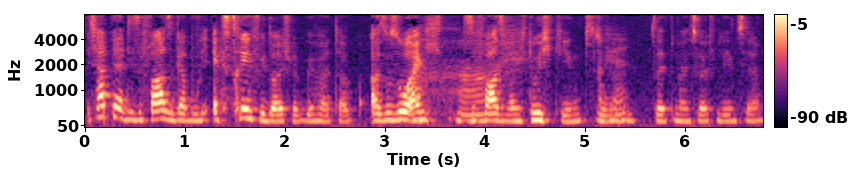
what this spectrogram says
ich hab ja diese Phase gehabt, wo ich extrem viel Deutschrap gehört habe. Also so eigentlich, Aha. diese Phase war nicht durchgehend, so okay. seit meinem zwölften Lebensjahr.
